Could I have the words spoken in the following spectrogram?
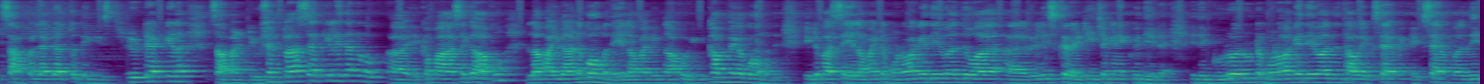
එක්සාම්පල් එකක් ගත්තොත් ඉන්ස්ටිටියුටයක් කියලා සාමාන්‍ය ටියුෂන් ක්ලාස් එකක් කියලා හිතන්නකෝ එක මාසෙක ආපු ළමයි ගන්න කොහොමද? ඒ ළමයිගෙන් ආපු ඉන්කම් එක කොහොමද? ඊට පස්සේ ඒ ළමයිට මොන වගේ දේවල්ද ඔයා රිලීස් කරේ ටීචර් කෙනෙක් විදිහට ඉතින් ගුරුවරුන්ට මොන වගේ දේවල්ද තව එක්සෑම් එක්සෑම් වලදී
